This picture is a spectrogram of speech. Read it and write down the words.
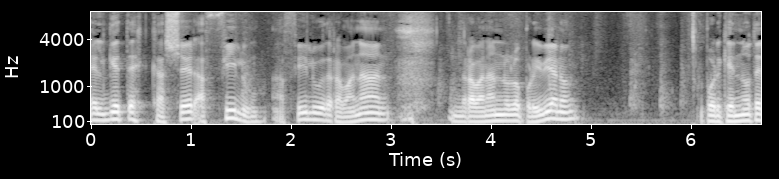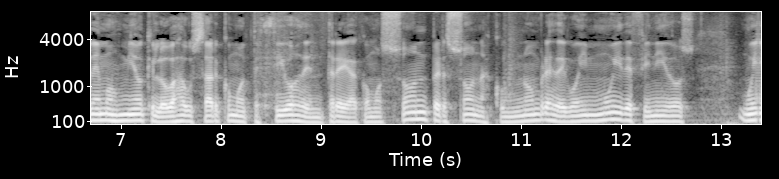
el get es kasher afilu, afilu de Rabanán. Rabanán no lo prohibieron porque no tenemos miedo que lo vas a usar como testigos de entrega, como son personas con nombres de Goim muy definidos, muy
